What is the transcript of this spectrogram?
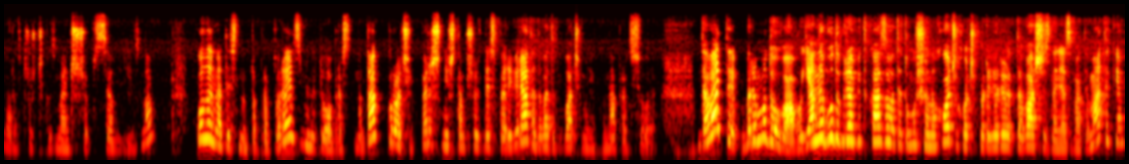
Зараз трошечки зменшу, щоб все влізло. Коли натиснуто прапорець, змінити образ на так. Коротше, перш ніж там щось десь перевіряти, давайте побачимо, як вона працює. Давайте беремо до уваги. Я не буду прям підказувати, тому що не хочу, хочу перевірити ваші знання з математики.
